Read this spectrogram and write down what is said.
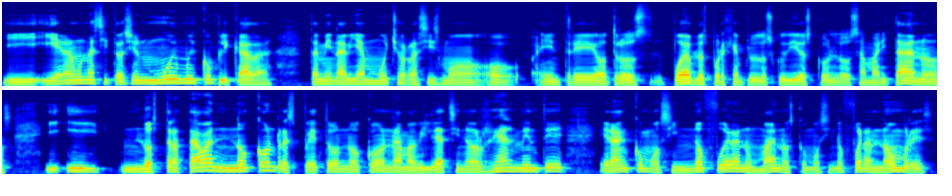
y, y era una situación muy muy complicada. También había mucho racismo entre otros pueblos, por ejemplo los judíos con los samaritanos y, y los trataban no con respeto, no con amabilidad, sino realmente eran como si no fueran humanos, como si no fueran hombres.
